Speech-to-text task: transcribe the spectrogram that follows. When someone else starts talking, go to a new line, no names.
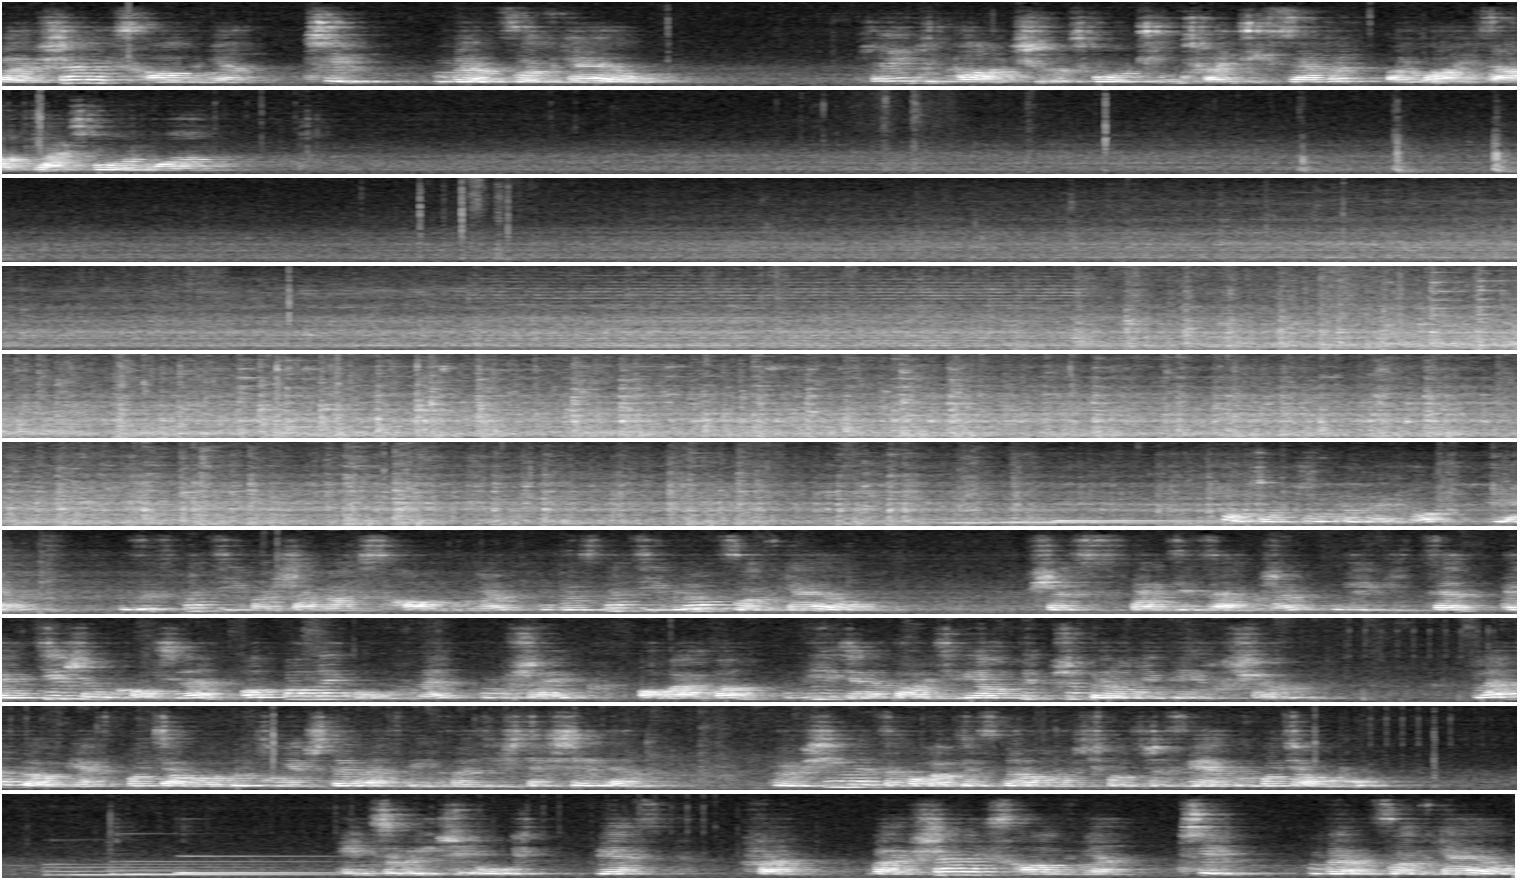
Warszawa Wschodnia 2. Wrocław Gieł
Plane departure at 1427, arrives at platform 1.
Wschodnia do stacji Wrocław Gieł przez stację Zagrzeb, Gliwice, Kęcieszyn-Koźle, Opole Główne, Brzeg, Oława wjedzie na tor 9 przy peronie pierwszym. Planowy odjazd pociągu o godzinie 14.27. Prosimy zachować ostrożność podczas wjazdu pociągu.
Interregional.
Wjazd. Warszawa Wschodnia 3. Wrocław Gieł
